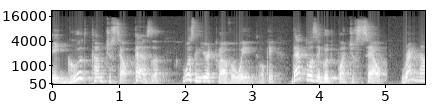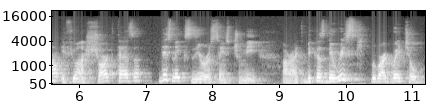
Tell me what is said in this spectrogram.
A good time to sell Tesla was near 1208, okay? That was a good point to sell. Right now, if you want to short Tesla, this makes zero sense to me, alright? Because the risk reward ratio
